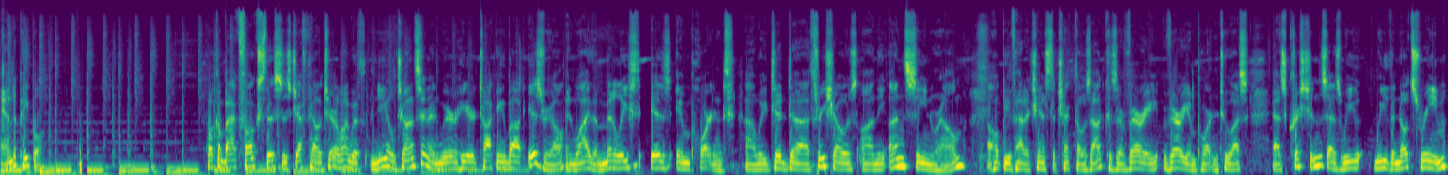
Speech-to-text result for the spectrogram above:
and a people. Welcome back, folks. This is Jeff Pelletier along with Neil Johnson, and we're here talking about Israel and why the Middle East is important. Uh, we did uh, three shows on the unseen realm. I hope you've had a chance to check those out because they're very, very important to us as Christians, as we, we the Notzrim,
